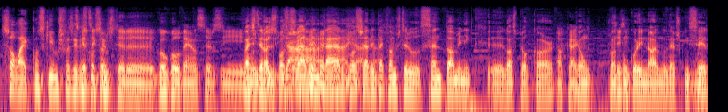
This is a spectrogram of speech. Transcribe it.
só lá é que conseguimos fazer Quer dizer que vamos ter uh, go-go dancers e vais ter, olha, posso já, já adiantar, já, posso já, já adiantar que vamos ter o St. Dominic uh, Gospel Core, okay. que é um pronto, sim, um coro enorme, deves conhecer.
